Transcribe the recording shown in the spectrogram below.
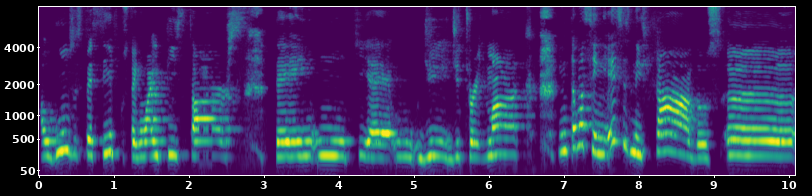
alguns específicos, tem o IP Stars, tem um que é um de, de trademark. Então, assim, esses nichados, uh,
